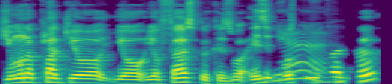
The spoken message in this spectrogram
do you want to plug your your your first book as well? Is it was it your Yeah. first book?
